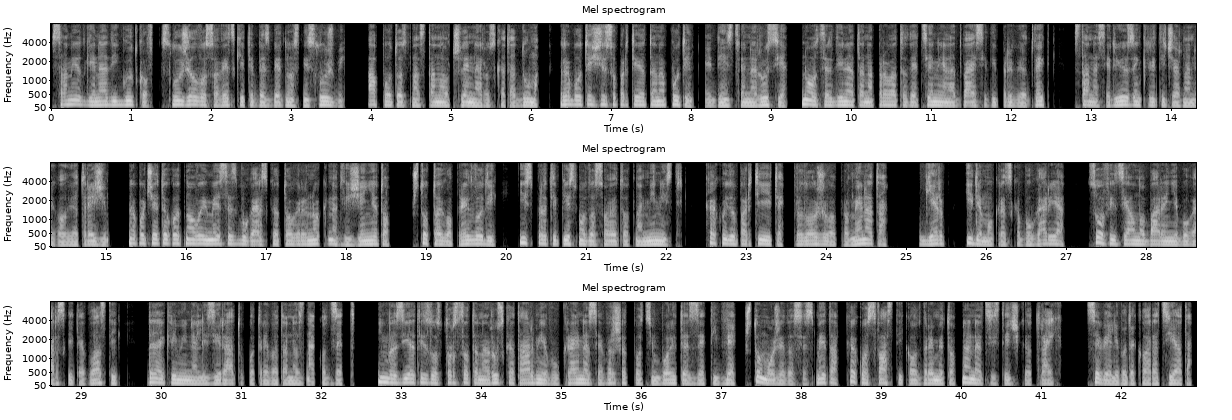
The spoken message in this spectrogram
Самиот Генадий Гудков служел во советските безбедносни служби, а потоцна станал член на Руската дума. Работеше со партијата на Путин, единствена Русија, но од средината на првата деценија на 21. век стана сериозен критичар на неговиот режим. На почетокот на овој месец бугарскиот огранок на движењето, што тој го предводи, испрати писмо до Советот на министри, како и до партиите продолжува промената, ГЕРБ и Демократска Бугарија со официјално барење бугарските власти да ја криминализираат употребата на знакот Z. Инвазијата и злосторствата на руската армија во Украина се вршат под символите Z и V, што може да се смета како свастика од времето на нацистичкиот рајх, се вели во декларацијата.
